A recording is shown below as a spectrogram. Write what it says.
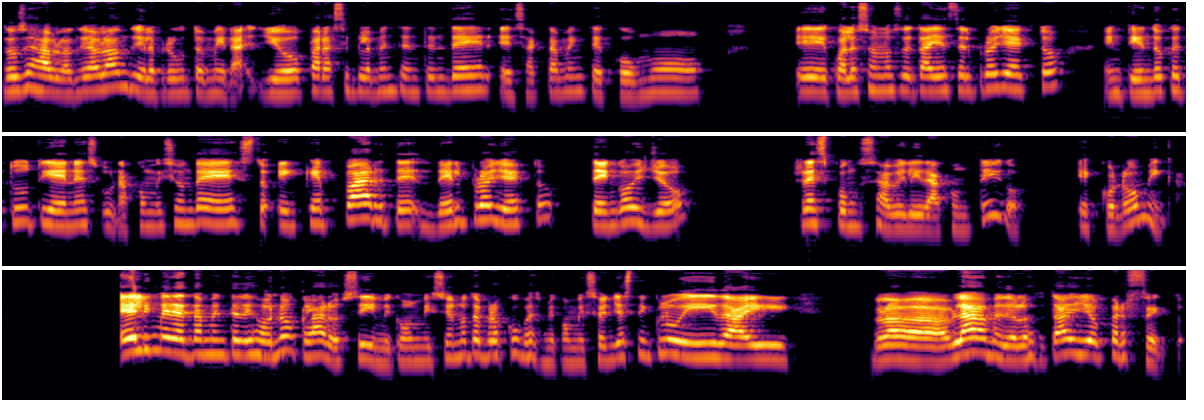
Entonces, hablando y hablando, yo le pregunto, mira, yo para simplemente entender exactamente cómo, eh, cuáles son los detalles del proyecto, entiendo que tú tienes una comisión de esto, ¿en qué parte del proyecto tengo yo responsabilidad contigo, económica. Él inmediatamente dijo, no, claro, sí, mi comisión no te preocupes, mi comisión ya está incluida y bla, bla, bla, me dio los detalles, yo, perfecto.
